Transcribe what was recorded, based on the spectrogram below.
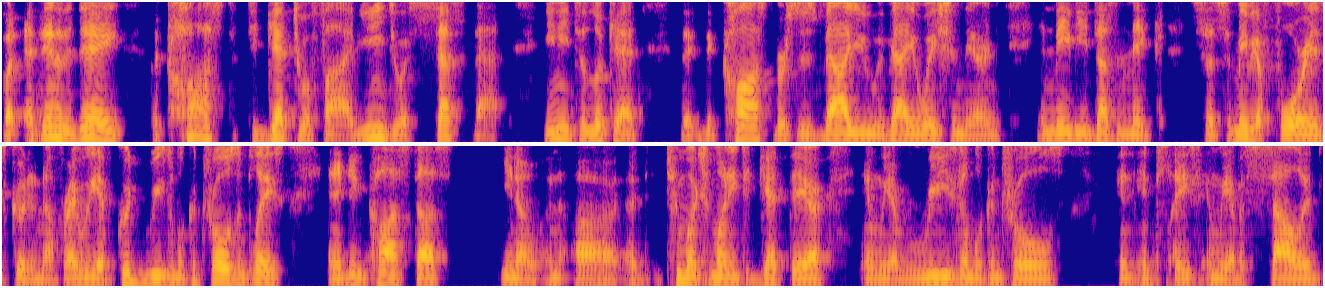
but at the end of the day, the cost to get to a five, you need to assess that. You need to look at the, the cost versus value evaluation there, and and maybe it doesn't make such. Maybe a four is good enough, right? We have good, reasonable controls in place, and it didn't cost us, you know, an, uh, too much money to get there, and we have reasonable controls in, in place, and we have a solid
